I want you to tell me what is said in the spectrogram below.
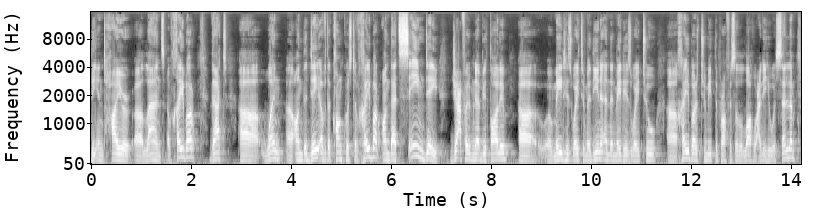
the entire uh, lands of Khaybar, that uh, when uh, on the day of the conquest of Khaybar, on that same day, Ja'far ibn Abi Talib uh, made his way to Medina and then made his way to uh, Khaybar to meet the Prophet sallallahu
